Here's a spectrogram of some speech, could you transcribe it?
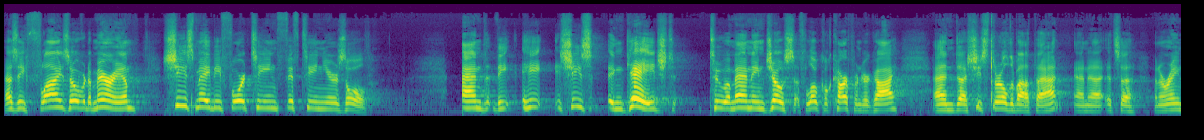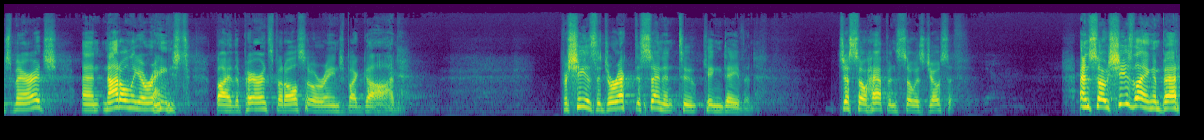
As he flies over to Miriam, she's maybe 14, 15 years old. And the, he, she's engaged to a man named Joseph, local carpenter guy. And uh, she's thrilled about that. And uh, it's a, an arranged marriage. And not only arranged by the parents, but also arranged by God. For she is a direct descendant to King David. Just so happens, so is Joseph. And so she's laying in bed,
